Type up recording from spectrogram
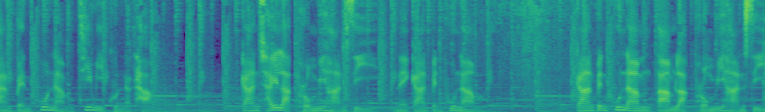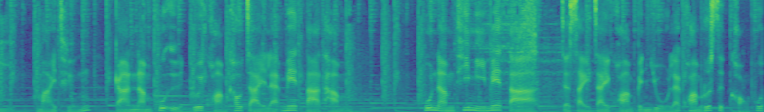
การเป็นผู้นำที่มีคุณธรรม การใช้หลักพรหมวิหาร 4 ในการเป็นผู้นำ การเป็นผู้นำตามหลักพรหมวิหาร 4 หมายถึงการนำผู้อื่นด้วยความเข้าใจและเมตตาธรรม ผู้นำที่มีเมตตาจะใส่ใจความเป็นอยู่และความรู้สึกของผู้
